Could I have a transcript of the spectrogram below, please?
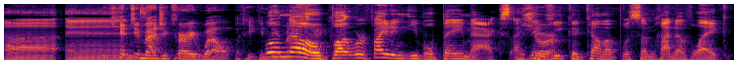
Uh, and He can't do magic very well, but he can Well, do no, but we're fighting evil Baymax. I think he could come up with some kind of like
